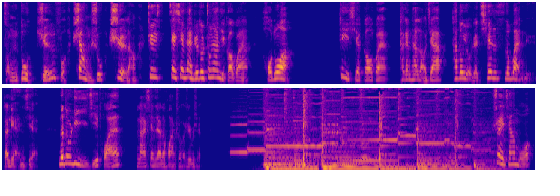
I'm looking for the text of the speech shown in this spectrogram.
总督、巡抚、尚书、侍郎，这在现在这都中央级高官，好多。这些高官，他跟他老家，他都有着千丝万缕的联系，那都是利益集团。拿现在的话说，是不是？帅家模，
